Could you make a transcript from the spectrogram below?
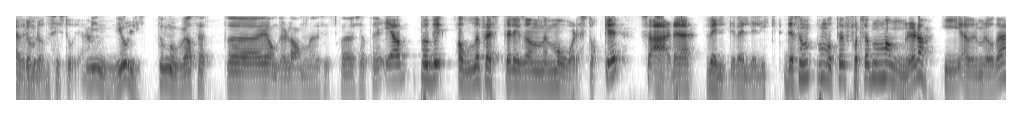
euroområdets historie. Minner jo litt om noe vi har sett uh, i andre land i det siste, Kjetil? Ja, på de aller fleste liksom, målestokker så er det veldig, veldig likt. Det som på en måte fortsatt mangler da, i euroområdet,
